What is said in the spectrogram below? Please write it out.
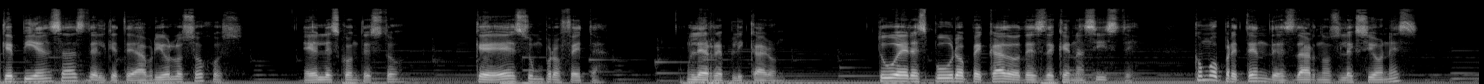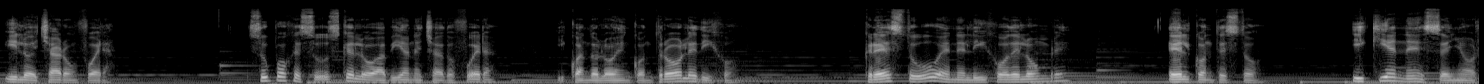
qué piensas del que te abrió los ojos? Él les contestó, que es un profeta. Le replicaron, Tú eres puro pecado desde que naciste. ¿Cómo pretendes darnos lecciones? Y lo echaron fuera. Supo Jesús que lo habían echado fuera, y cuando lo encontró le dijo, ¿Crees tú en el Hijo del Hombre? Él contestó, ¿Y quién es, Señor,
